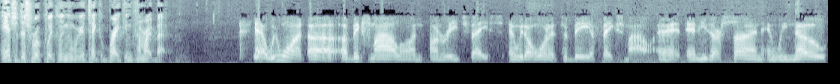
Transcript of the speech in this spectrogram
answer this real quickly, and then we're going to take a break and come right back. Yeah, we want uh, a big smile on on Reed's face, and we don't want it to be a fake smile. And, and he's our son, and we know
